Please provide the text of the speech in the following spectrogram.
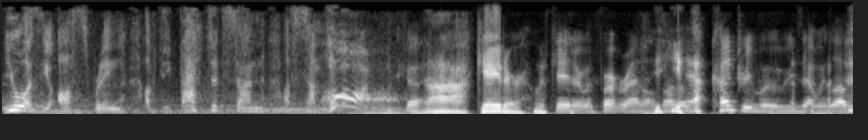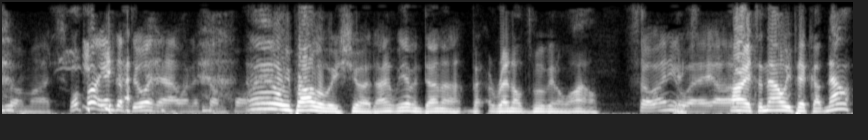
You are the offspring of the bastard son of some whore. Go ahead. Ah, Gator with Gator with Burt Reynolds, one of Yeah. those country movies that we love so much. We'll probably end up doing that one at some point. Eh, we probably should. I, we haven't done a, a Reynolds movie in a while. So anyway, uh, All right, so now we pick up now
